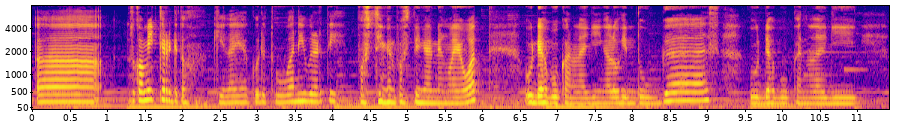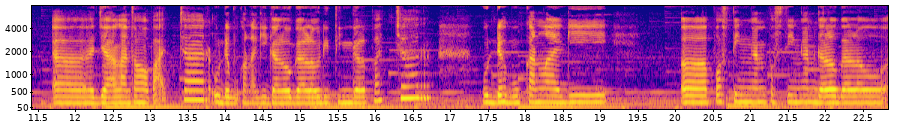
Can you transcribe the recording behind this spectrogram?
Uh, suka mikir gitu gila ya gue udah tua nih berarti. Postingan-postingan yang lewat udah bukan lagi ngeluhin tugas udah bukan lagi uh, jalan sama pacar udah bukan lagi galau-galau ditinggal pacar udah bukan lagi uh, postingan-postingan galau-galau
